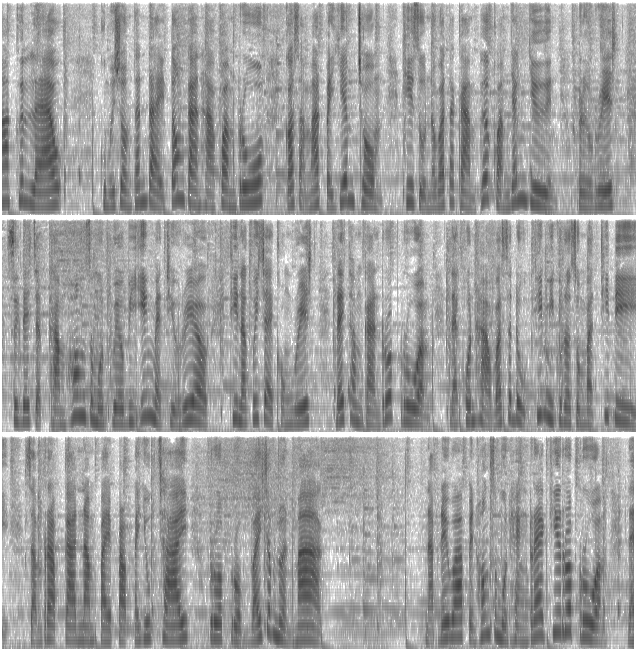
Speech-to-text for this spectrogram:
มากขึ้นแล้ว คุณผู้ชมท่านใดต้องการหาความรู้ ก็สามารถไปเยี่ยมชม ที่ศูนย์นวัตกรรมเพื่อความยั่งยืน หรือ RICH ซึ่งได้จัดทำห้องสมุด Wellbeing Material ที่นักวิจัยของ RICH ได้ทำการรวบรวม และค้นหาวัสดุที่มีคุณสมบัติที่ดีสำหรับการนำไปปรับประยุกต์ใช้ รวบรวมไว้จำนวนมาก นับได้ว่าเป็นห้องสมุดแห่งแรกที่รวบรวม และ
